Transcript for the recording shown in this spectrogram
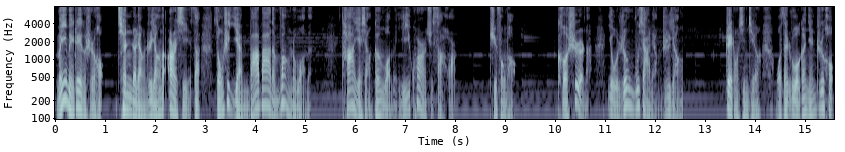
每每这个时候，牵着两只羊的二喜子总是眼巴巴地望着我们，他也想跟我们一块儿去撒欢，去疯跑，可是呢，又扔不下两只羊。这种心情，我在若干年之后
